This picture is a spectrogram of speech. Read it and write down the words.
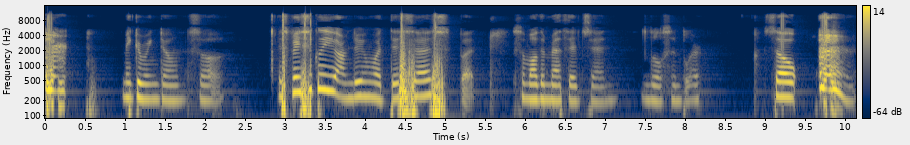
Make a ringtone. So it's basically I'm doing what this says, but some other methods and a little simpler. So you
